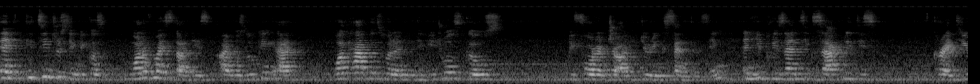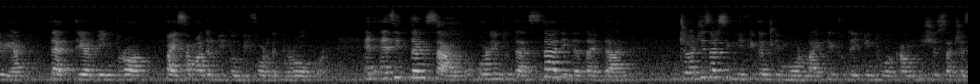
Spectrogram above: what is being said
and it's interesting because one of my studies, I was looking at what happens when an individual goes before a judge during sentencing, and he presents exactly this criteria that they're being brought by some other people before the parole board. And as it turns out, according to that study that I've done, judges are significantly more likely to take into account issues such as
